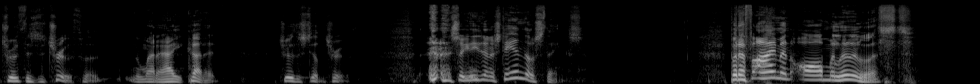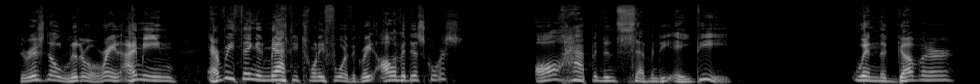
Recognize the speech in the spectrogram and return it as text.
truth is the truth. Uh, no matter how you cut it, truth is still the truth. so you need to understand those things. But if I'm an amillennialist, there is no literal reign. I mean, everything in Matthew 24, the great Olivet Discourse, all happened in 70 AD when the governor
